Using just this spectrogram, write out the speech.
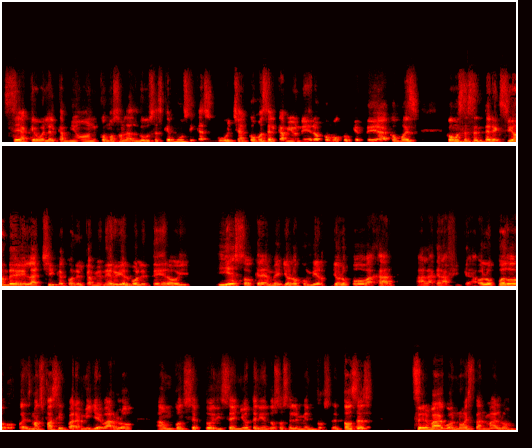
sea que huele el camión, cómo son las luces, qué música escuchan, cómo es el camionero, cómo coquetea, cómo es, cómo es esa interacción de la chica con el camionero y el boletero. Y, y eso, créanme, yo lo convierto, yo lo puedo bajar a la gráfica, o lo puedo, es más fácil para mí llevarlo a un concepto de diseño teniendo esos elementos. Entonces, ser vago no es tan malo,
